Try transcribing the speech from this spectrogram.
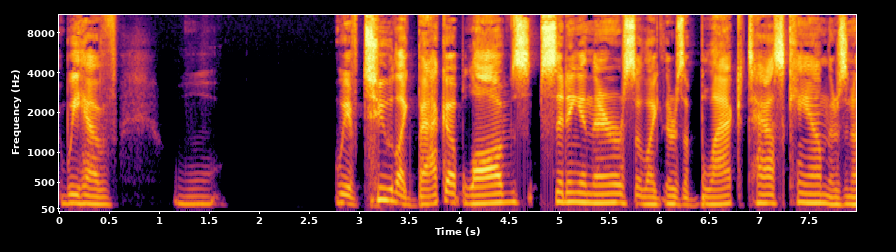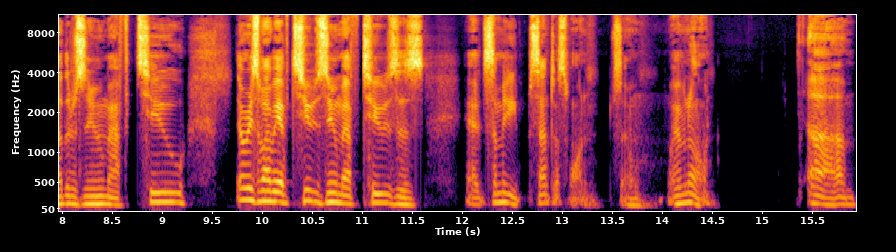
we have we have two like backup lavs sitting in there. So like there's a black Tascam, there's another Zoom F2. The reason why we have two Zoom F2s is uh, somebody sent us one, so we have another one. Um,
